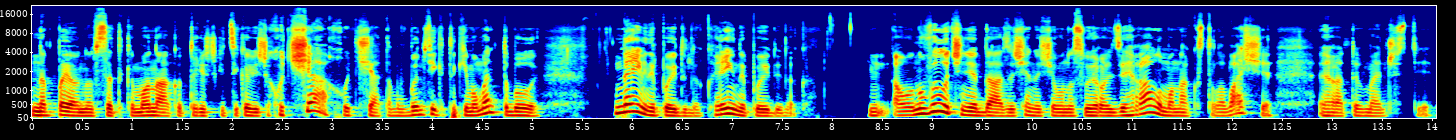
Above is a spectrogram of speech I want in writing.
напевно, все-таки Монако трішки цікавіше. Хоча, хоча там в Бенфіки такі моменти були. На рівний поєдинок, рівний поєдинок. А ну, вилучення, да, звичайно, що воно свою роль зіграло, Монако стало важче грати в меншості.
